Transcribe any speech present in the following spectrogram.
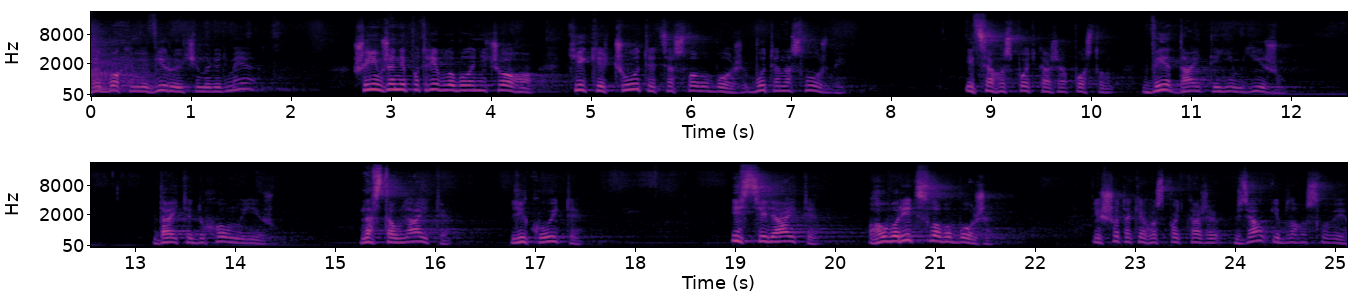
глибокими віруючими людьми, що їм вже не потрібно було нічого, тільки чути це Слово Боже, бути на службі. І це Господь каже апостолам: ви дайте їм їжу, дайте духовну їжу, наставляйте, лікуйте, ісціляйте, говоріть Слово Боже. І що таке Господь каже, взяв і благословив.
